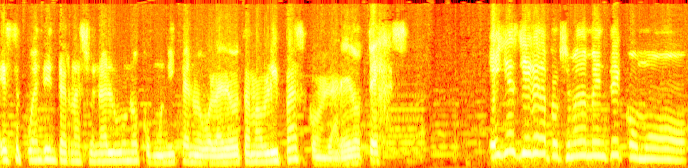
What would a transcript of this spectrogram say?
Este puente internacional 1 comunica Nuevo Laredo, Tamaulipas con Laredo, Texas. Ellas llegan aproximadamente como,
